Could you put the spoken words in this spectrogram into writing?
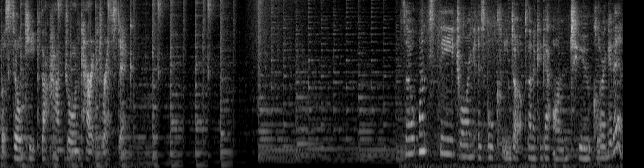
but still keep that hand-drawn characteristic. So once the drawing is all cleaned up, then I can get on to colouring it in.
